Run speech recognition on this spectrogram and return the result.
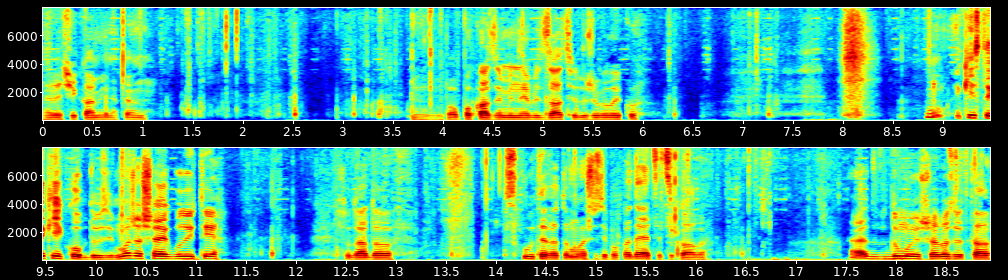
Гарячий камінь, напевно. Показує мінералізацію дуже велику. Ну, якийсь такий коп, друзі. Може ще як буду йти туди до скутера, то може щось і попадеться цікаве. Я думаю, що розвідка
